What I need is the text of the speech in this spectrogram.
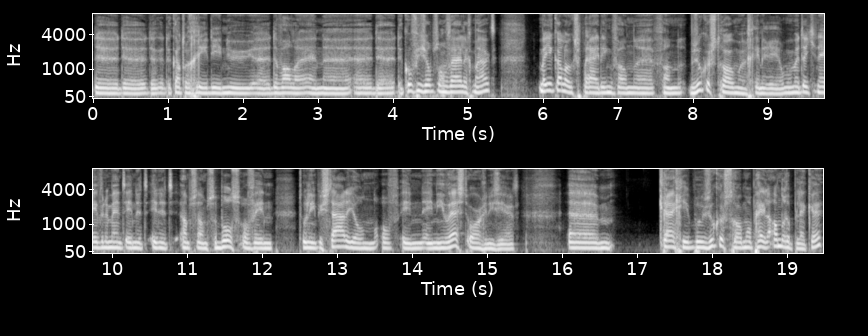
de, de, de, de categorie die nu eh, de wallen en eh, eh, de, de coffeeshops onveilig maakt. Maar je kan ook spreiding van, van bezoekersstromen genereren. Op het moment dat je een evenement in het, in het Amsterdamse Bos of in het Olympisch Stadion of in, in Nieuw-West organiseert. ehm, krijg je bezoekersstromen op hele andere plekken.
